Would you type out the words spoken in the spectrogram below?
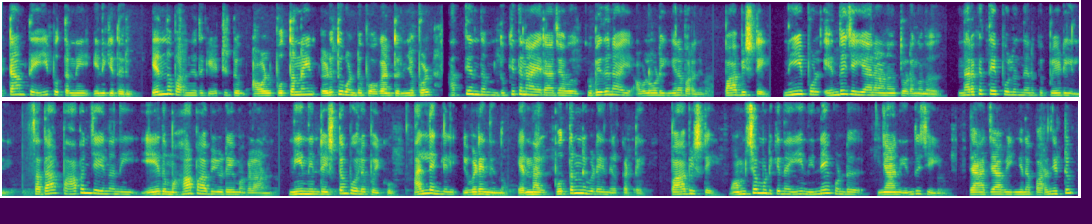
എട്ടാമത്തെ ഈ പുത്രനെ എനിക്ക് തരൂ എന്ന് പറഞ്ഞത് കേട്ടിട്ടും അവൾ പുത്രനെയും എടുത്തുകൊണ്ട് പോകാൻ തുനിഞ്ഞപ്പോൾ അത്യന്തം ദുഃഖിതനായ രാജാവ് കുപിതനായി അവളോട് ഇങ്ങനെ പറഞ്ഞു പാപിഷ്ടേ നീ ഇപ്പോൾ എന്തു ചെയ്യാനാണ് തുടങ്ങുന്നത്? നരകത്തെ പോലും നിനക്ക് പേടിയില്ലേ? സദാ പാപം ചെയ്യുന്ന നീ ഏത് മഹാപാപിയുടെ മകളാണ്? നീ നിന്റെ ഇഷ്ടം പോലെ പൊയ്ക്കൂ അല്ലെങ്കിൽ ഇവിടെ നിന്നു എന്നാൽ പുത്രൻ ഇവിടെ നിൽക്കട്ടെ. പാപിഷ്ടേ വംശം മുടിക്കുന്ന ഈ നിന്നെ കൊണ്ട് ഞാൻ എന്തു ചെയ്യും? രാജാവ് ഇങ്ങനെ പറഞ്ഞിട്ടും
